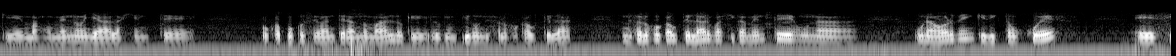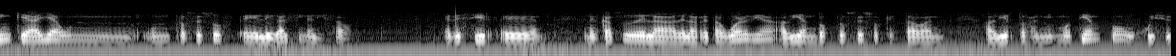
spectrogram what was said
que más o menos ya la gente poco a poco se va enterando más lo que, lo que implica un desalojo cautelar. Un desalojo cautelar básicamente es una, una orden que dicta un juez eh, sin que haya un, un proceso eh, legal finalizado. Es decir, eh, en el caso de la, de la retaguardia habían dos procesos que estaban abiertos al mismo tiempo, un juicio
